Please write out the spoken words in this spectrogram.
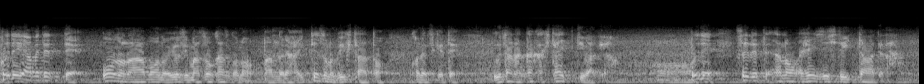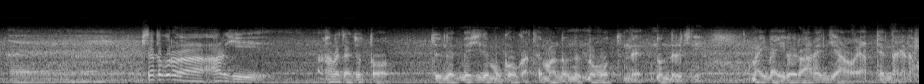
これで辞めてって大野のアーボーの要するに松尾和子のバンドに入ってそのビクターとこれつけて歌なんか書きたいって言うわけよ。それでそれであの返信していったわけだ。したところがある日花ちゃんちょっとちょっとね飯でも食おうかって、まあ、飲飲もうってんで飲んでるうちにまあ今いろいろアレンジャーをやってんだけども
